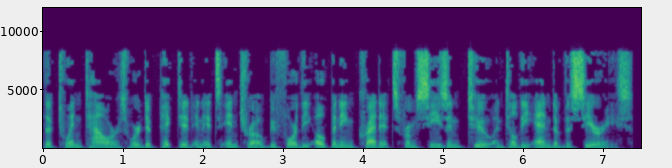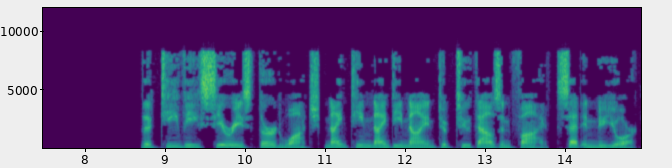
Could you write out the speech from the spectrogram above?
the Twin Towers were depicted in its intro before the opening credits from season 2 until the end of the series. The TV series Third Watch (1999–2005), set in New York,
